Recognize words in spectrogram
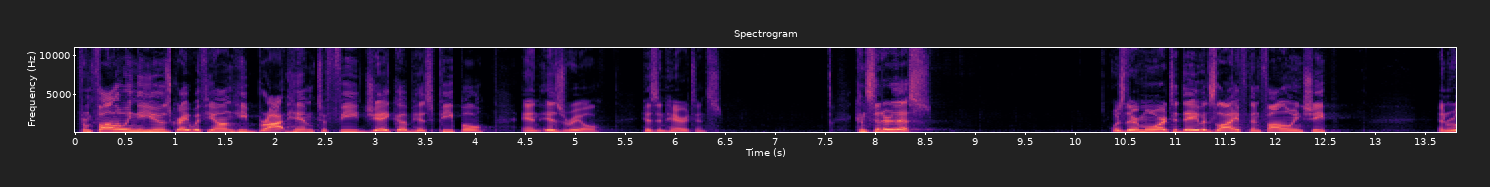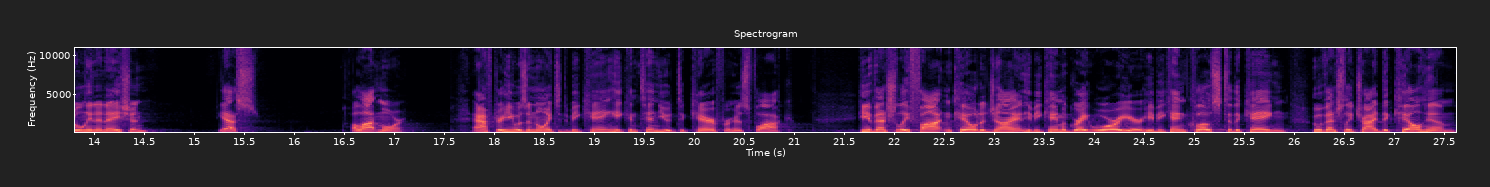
From following the ewes, great with young, he brought him to feed Jacob, his people, and Israel, his inheritance. Consider this. Was there more to David's life than following sheep and ruling a nation? Yes, a lot more. After he was anointed to be king, he continued to care for his flock. He eventually fought and killed a giant. He became a great warrior. He became close to the king, who eventually tried to kill him.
